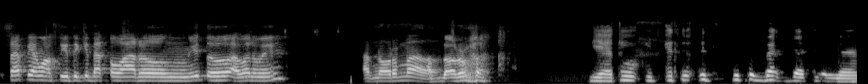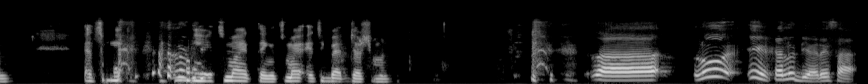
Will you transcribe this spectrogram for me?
Sep yang waktu itu kita ke warung itu apa namanya? Abnormal. Abnormal. Ya itu itu itu a bad judgment man. It's my it's my thing. It's my it's a bad judgment. Eh, lu, ih kan lu diare sa,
